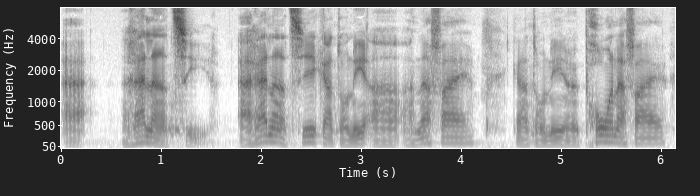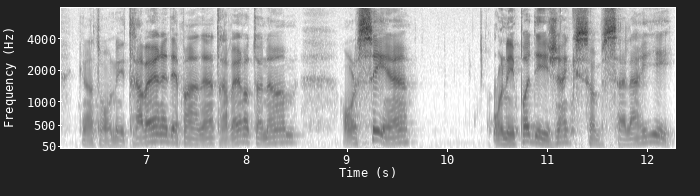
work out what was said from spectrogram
à ralentir à ralentir quand on est en, affaires, quand on est un pro en affaires, quand on est travailleur indépendant, travailleur autonome. On le sait, hein? On n'est pas des gens qui sommes salariés.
